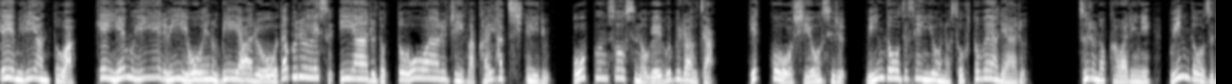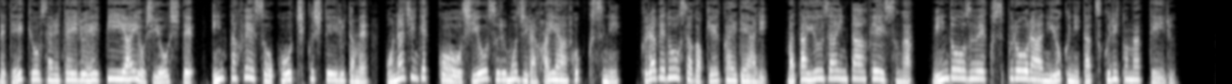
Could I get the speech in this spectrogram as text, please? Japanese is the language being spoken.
K ミリアンとは、KMELEONBROWSER.org が開発しているオープンソースのウェブブラウザ、月光を使用する Windows 専用のソフトウェアである。ズルの代わりに Windows で提供されている API を使用してインターフェースを構築しているため、同じ月光を使用する文字ら Firefox に比べ動作が軽快であり、またユーザーインターフェースが Windows Explorer によく似た作りとなっている。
